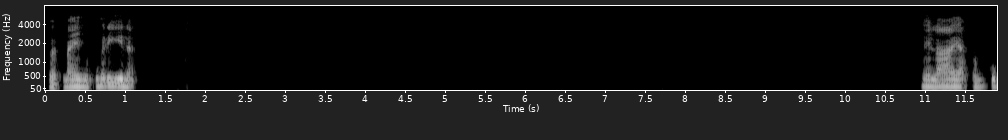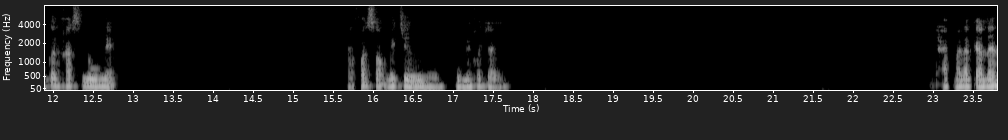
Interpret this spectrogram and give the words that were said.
เปิดไมค์กูไม่ได้ยินอะ ในไลน์อะตรง Google Classroom เนี่ยหาข้อสอบไม่เจอยังไงผมไม่เข้าใจ ทักมาแล้วกันนะ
